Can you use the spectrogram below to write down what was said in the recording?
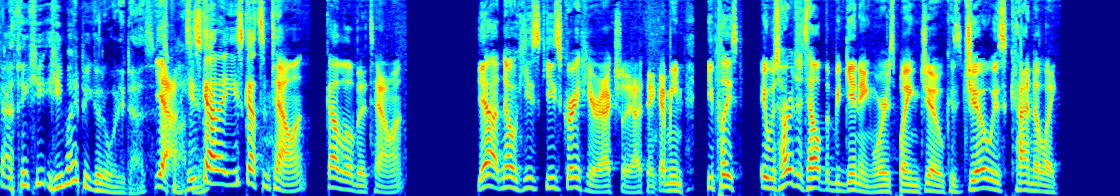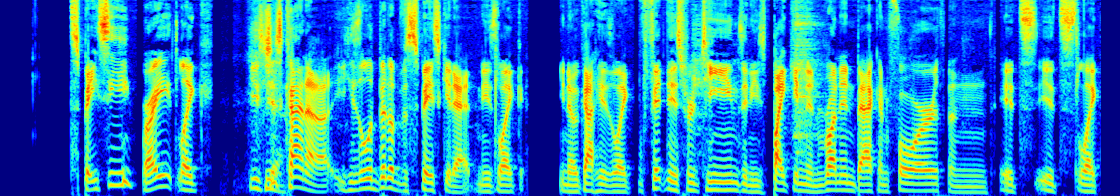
I think he, he might be good at what he does. Yeah, he's got a, he's got some talent. Got a little bit of talent. Yeah, no, he's he's great here. Actually, I think. I mean, he plays. It was hard to tell at the beginning where he's playing Joe because Joe is kind of like spacey, right? Like he's just kind of he's a little bit of a space cadet, and he's like you know got his like fitness routines, and he's biking and running back and forth, and it's it's like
